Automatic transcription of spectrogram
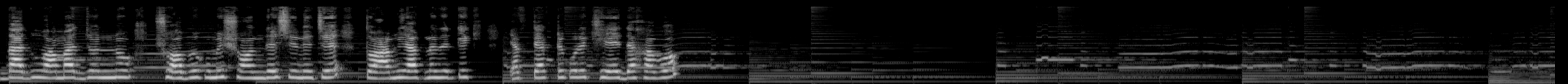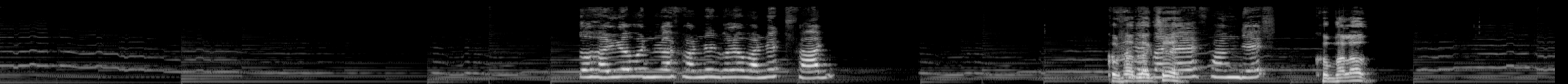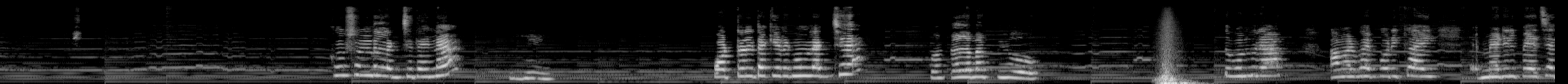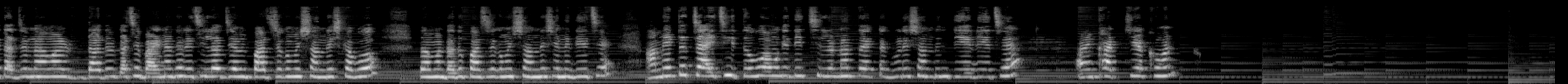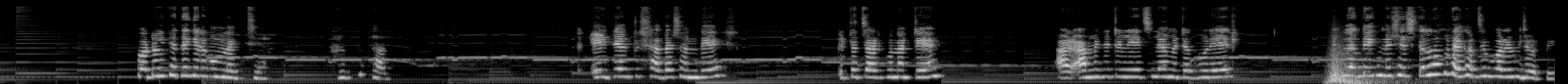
দাদু আমার জন্য সব রকমের সন্দেশ এনেছে তো আমি আপনাদেরকে একটা একটা করে খেয়ে দেখাবো। তো হ্যালো বন্ধুরা সন্দেশগুলো অনেক স্বাদ। খুব স্বাদ লাগছে? সন্দেশ। খুব ভালো? খুব সুন্দর লাগছে তাই না? হুম। পটলটা কীরকম লাগছে? পটল আমার প্রিয়। তো বন্ধুরা আমার ভাই পরীক্ষায় মেডেল পেয়েছে তার জন্য আমার দাদুর কাছে বায়না ধরেছিল যে আমি পাঁচ রকমের সন্দেশ খাব। তো আমার দাদু পাঁচ রকমের সন্দেশ এনে দিয়েছে। আমি একটা চাইছি তবু আমাকে দিচ্ছিল না তো একটা গুড়ের সন্দেশ দিয়ে দিয়েছে। আমি খাচ্ছি এখন। পটল খেতে কীরকম লাগছে। এইটা একটা সাদা সন্দেশ এটা চারকোনাটে আর আমি যেটা নিয়েছিলাম এটা ঘুরে দেখলে শেষ করলাম দেখা হচ্ছে পরের ভিডিওতে।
